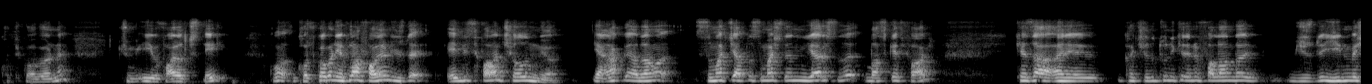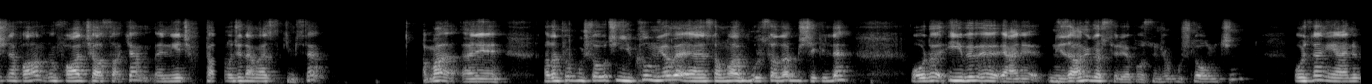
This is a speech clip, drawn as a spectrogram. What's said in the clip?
Kofi Coburn'e. Çünkü iyi bir faal atıcısı değil. Ama Kofi Coburn'e yapılan faallerin %50'si falan çalınmıyor. Yani hakikaten adamı smaç yaptığı smaçlarının yarısını basket faal. Keza hani kaçırdığı turnikelerin falan da %25'ine falan faal çalsa hakem yani niye çalınca demez kimse. Ama hani adam çok güçlü olduğu için yıkılmıyor ve yani savunmalar vursa da bir şekilde orada iyi bir yani nizami gösteriyor pozisyon çok güçlü olduğu için. O yüzden yani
